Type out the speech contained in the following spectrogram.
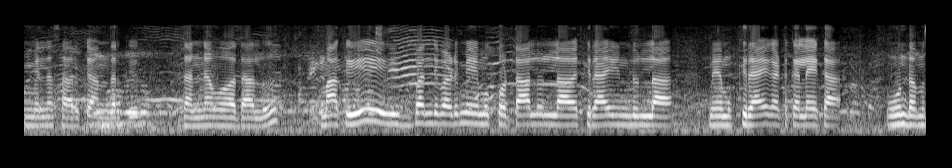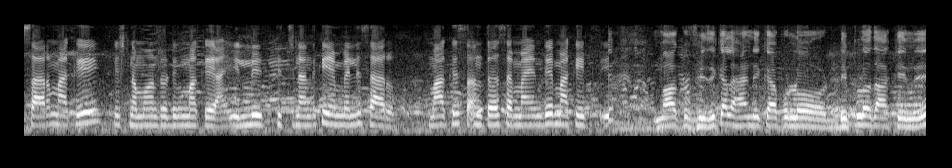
ఎమ్మెల్యే సార్కి అందరికీ ధన్యవాదాలు. మాకు ఇబ్బంది పడి మేము కొట్టాలుల్లా కిరాయి ఇండ్లుల్లా మేము కిరాయి కట్టకలేక ఉండము సార్. మాకు కృష్ణమోహన్ రెడ్డి మాకు ఇల్లు ఇప్పించినందుకు ఎమ్మెల్యే సారు. మాకు సంతోషమైంది. మాకు మాకు ఫిజికల్ హ్యాండిక్యాప్లో డిప్లో దాకింది.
